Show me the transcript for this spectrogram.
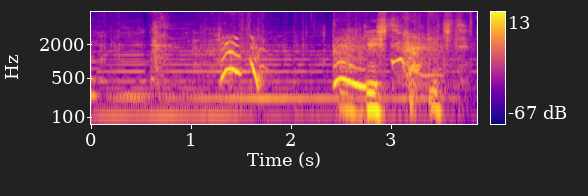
Tamam geçti. Geçti.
